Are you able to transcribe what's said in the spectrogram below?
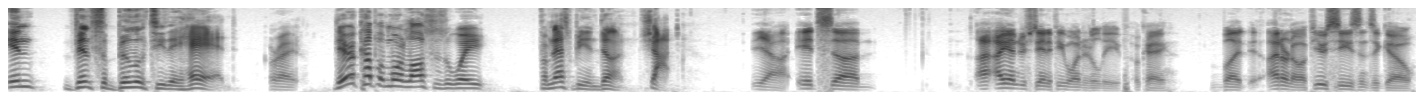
invincibility they had. Right. They're a couple more losses away from that's being done. Shot. Yeah, it's. Uh, I, I understand if he wanted to leave, okay, but I don't know. A few seasons ago,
